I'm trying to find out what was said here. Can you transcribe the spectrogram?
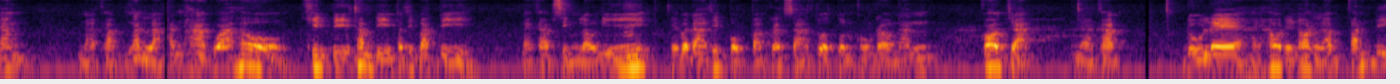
ยั่ง นะครับนั่นหละคันหากว่าเฮาคิดดีทำดีปฏิบัติดีนะครับ สิ่งเหล่านี้เทวดาที่ปกปักรักษาตัวตนของเรานั้น ก็จะนะครับดูแลให้เฮาได้นอนหลับฝันดี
